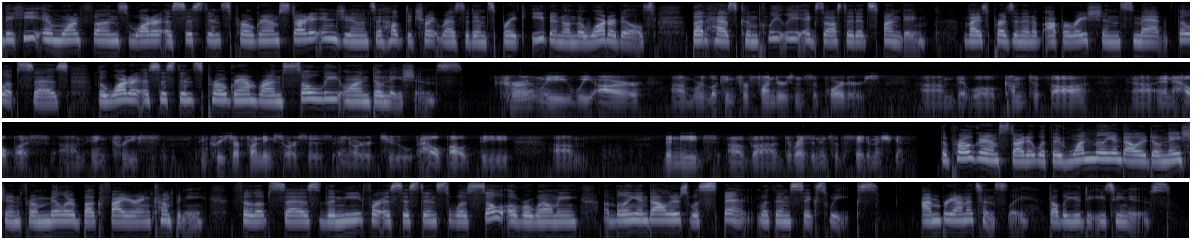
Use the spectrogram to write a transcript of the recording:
The Heat and Warmth Fund's Water Assistance Program started in June to help Detroit residents break even on their water bills, but has completely exhausted its funding. Vice President of Operations Matt Phillips says the Water Assistance Program runs solely on donations. Currently, we are um, we're looking for funders and supporters um, that will come to THAW uh, and help us um, increase increase our funding sources in order to help out the um, the needs of uh, the residents of the state of Michigan. The program started with a $1 million donation from Miller Buckfire and Company. Phillips says the need for assistance was so overwhelming, a million dollars was spent within six weeks. I'm Brianna Tinsley, WDET News.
